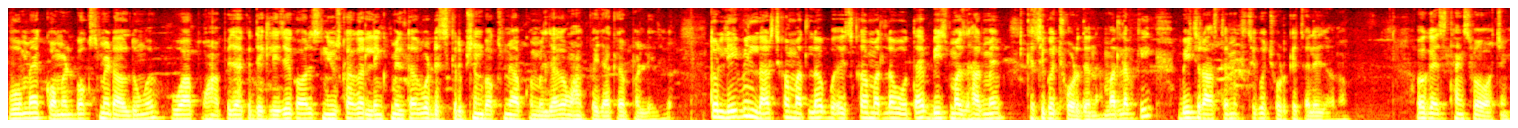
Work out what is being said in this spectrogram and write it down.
वो मैं कमेंट बॉक्स में डाल दूँगा, वो आप वहाँ पे जाकर देख लीजिएगा और इस न्यूज़ का अगर लिंक मिलता है, वो डिस्क्रिप्शन बॉक्स में आपको मिल जाएगा, वहाँ पे जाकर पढ़ लीजिएगा। तो लिव इन लार्ज का मतलब इसका मतलब होता है बीच मझधार में किसी को छोड़ देना मतलब कि बीच रास्ते में किसी को छोड़ के चले जाना। ओके थैंक्स फॉर वॉचिंग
